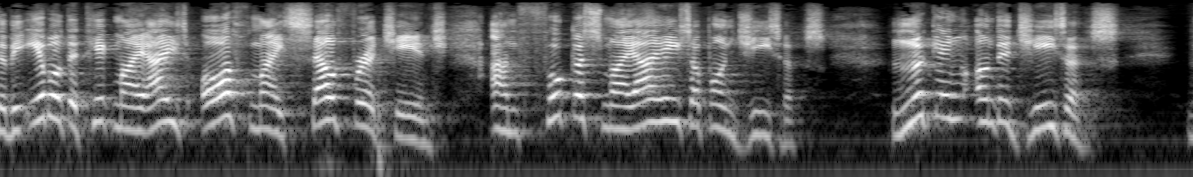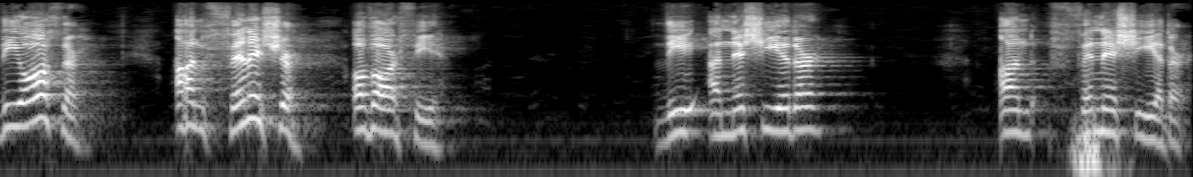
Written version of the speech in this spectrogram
to be able to take my eyes off myself for a change and focus my eyes upon Jesus. Looking unto Jesus, the author and finisher of our faith. The initiator and finisher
